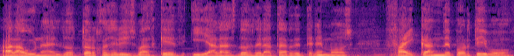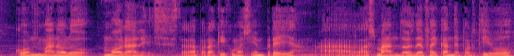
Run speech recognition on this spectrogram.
a la una el doctor José Luis Vázquez y a las dos de la tarde tenemos Faicán Deportivo con Manolo Morales. Estará por aquí como siempre ya a las mandos de Faicán Deportivo.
